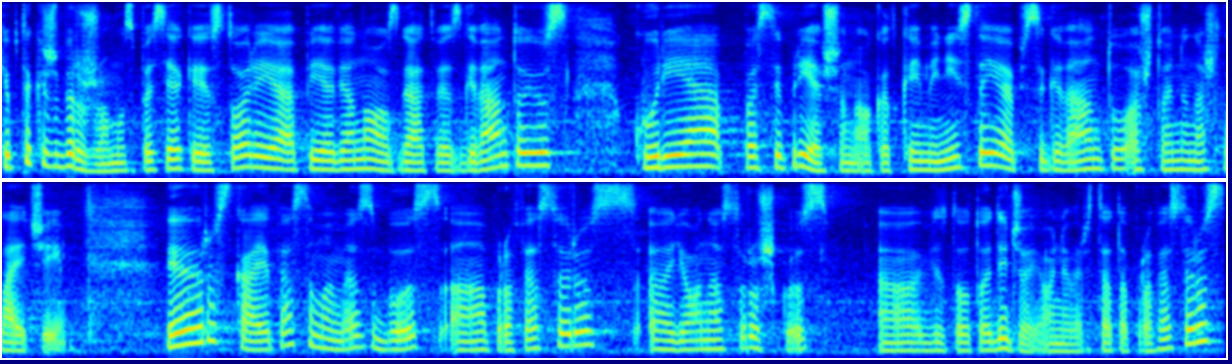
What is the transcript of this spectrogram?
Kaip tik iš biržų mus pasiekė istorija apie vienos gatvės gyventojus, kurie pasipriešino, kad kaiminystėje apsigyventų aštuoni našlaičiai. Ir Skype su mumis bus profesorius Jonas Ruškus, Vytauto didžiojo universiteto profesorius,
